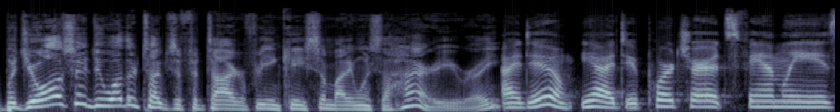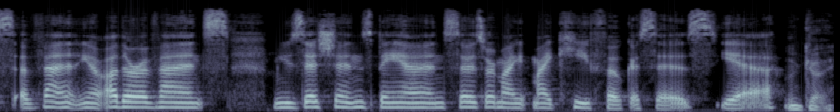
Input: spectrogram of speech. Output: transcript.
But you also do other types of photography in case somebody wants to hire you, right? I do. Yeah, I do portraits, families, event, you know, other events, musicians, bands. Those are my my key focuses. Yeah. okay.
